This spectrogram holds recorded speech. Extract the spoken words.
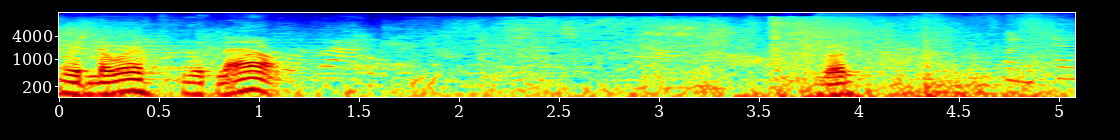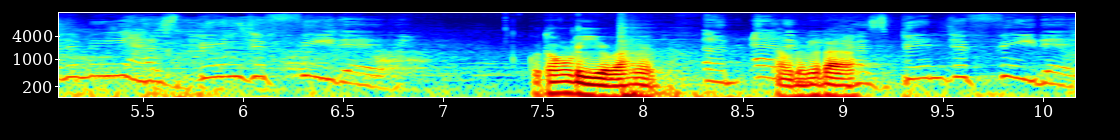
มืดแล้วเว้ยมืดแล้วรถ กูต้องรีวะเพื่อน An Tao enemy mới đào. has been defeated.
